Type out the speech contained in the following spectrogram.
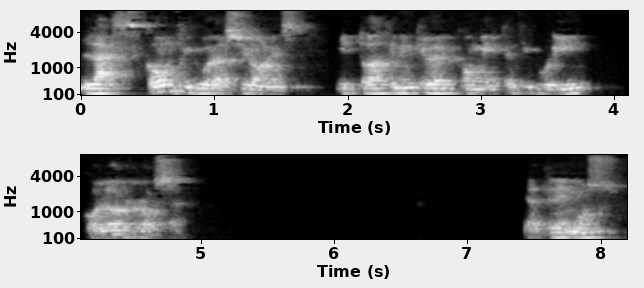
las configuraciones y todas tienen que ver con este figurín color rosa. Ya tenemos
